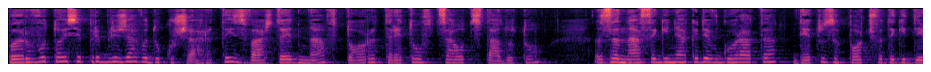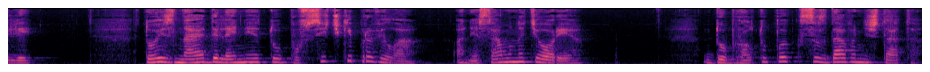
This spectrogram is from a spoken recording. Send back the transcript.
Първо той се приближава до кошарата, изважда една, втора, трета овца от стадото, занася ги някъде в гората, дето започва да ги дели. Той знае делението по всички правила, а не само на теория. Доброто пък създава нещата.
